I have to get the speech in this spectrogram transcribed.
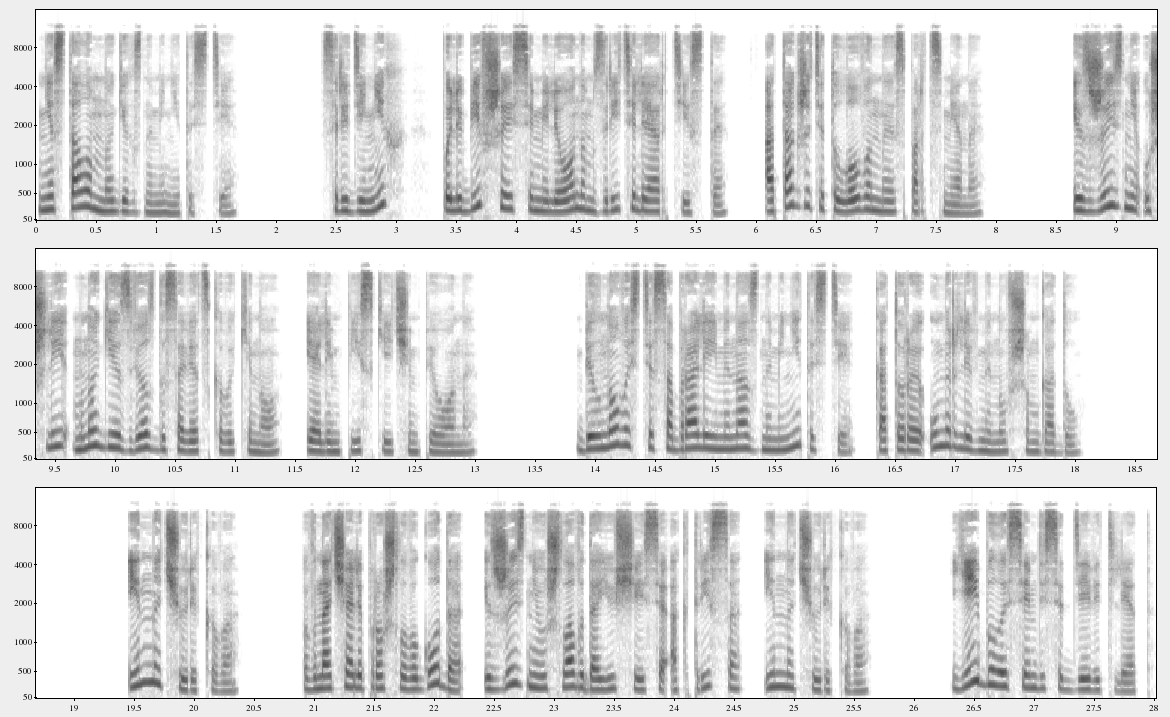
не стало многих знаменитостей. Среди них полюбившиеся миллионам зрителей артисты, а также титулованные спортсмены. Из жизни ушли многие звезды советского кино и олимпийские чемпионы. Белновости собрали имена знаменитостей, которые умерли в минувшем году. Инна Чурикова. В начале прошлого года из жизни ушла выдающаяся актриса Инна Чурикова. Ей было 79 лет.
